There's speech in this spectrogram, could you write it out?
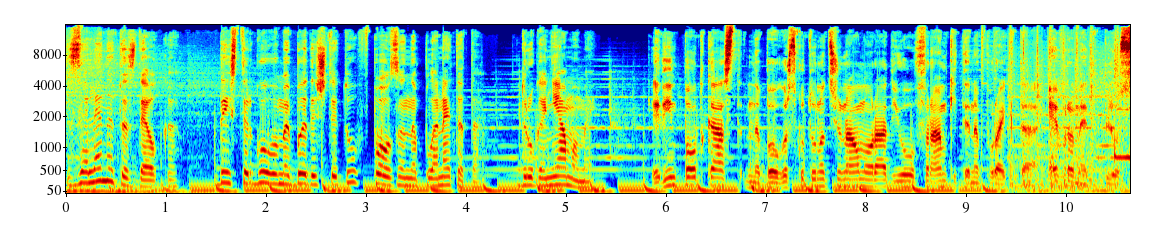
Зелената сделка. Да изтъргуваме бъдещето в полза на планетата. Друга нямаме. Един подкаст на Българското национално радио в рамките на проекта Евранет Плюс.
